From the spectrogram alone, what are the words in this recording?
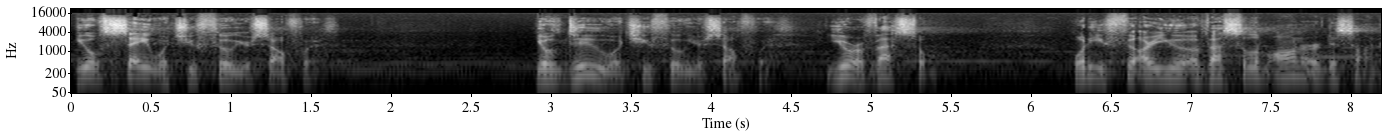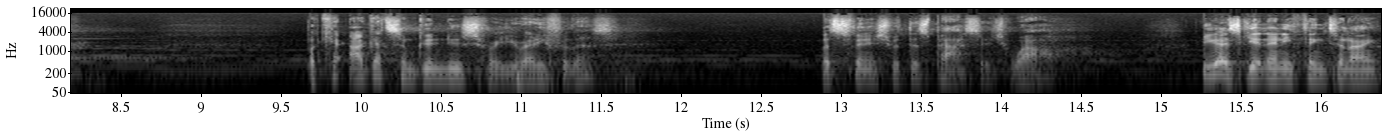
You'll say what you fill yourself with. You'll do what you fill yourself with. You're a vessel. What do you feel? Are you a vessel of honor or dishonor? But can, I got some good news for you. You ready for this? Let's finish with this passage. Wow. You guys getting anything tonight?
